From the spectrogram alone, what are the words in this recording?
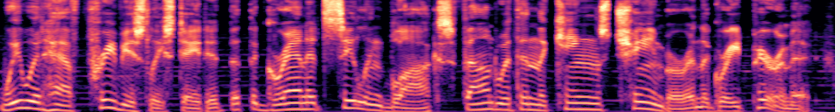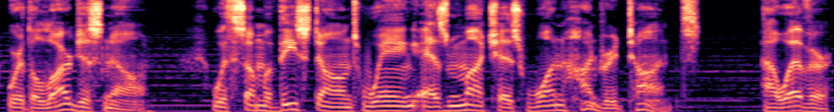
we would have previously stated that the granite ceiling blocks found within the King's Chamber in the Great Pyramid were the largest known, with some of these stones weighing as much as 100 tons. However,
